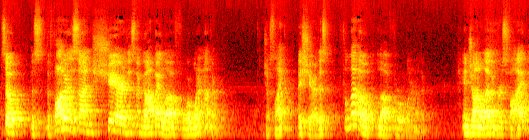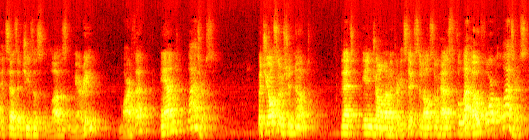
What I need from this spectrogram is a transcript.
So the, the Father and the Son share this agape love for one another, just like they share this phileo love for one another. In John 11, verse 5, it says that Jesus loves Mary, Martha, and Lazarus. But you also should note that in John 11, 36, it also has phileo for Lazarus.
